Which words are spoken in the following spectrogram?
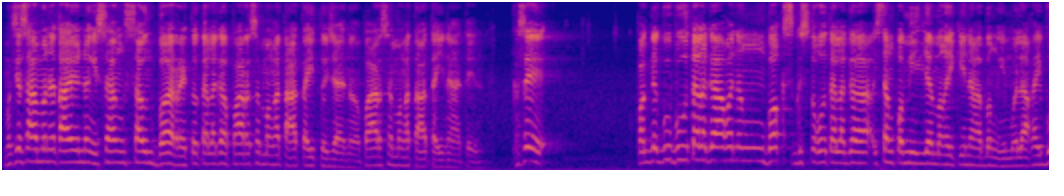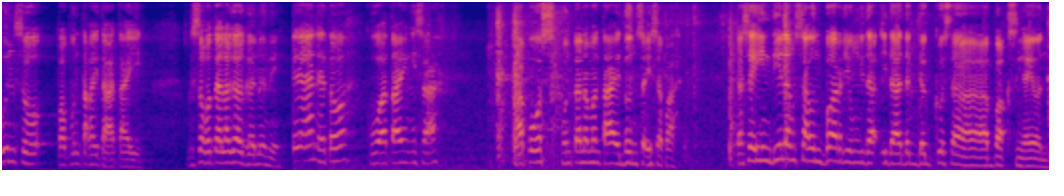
Magsasama na tayo ng isang soundbar. Ito talaga para sa mga tatay to dyan, no? para sa mga tatay natin. Kasi, pag nagbubuo talaga ako ng box, gusto ko talaga isang pamilya makikinabang eh. Mula kay bunso, papunta kay tatay. Gusto ko talaga ganun eh. Ayan, ito, kuha tayong isa. Tapos, punta naman tayo dun sa isa pa. Kasi hindi lang soundbar yung ida- idadagdag ko sa box ngayon.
